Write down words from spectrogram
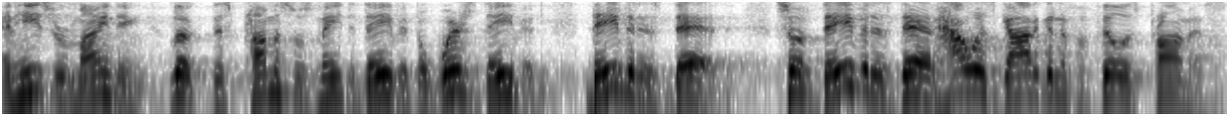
And he's reminding, look, this promise was made to David, but where's David? David is dead. So if David is dead, how is God going to fulfill his promise?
